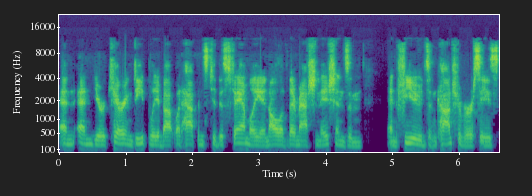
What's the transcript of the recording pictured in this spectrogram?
and and you're caring deeply about what happens to this family and all of their machinations and and feuds and controversies.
